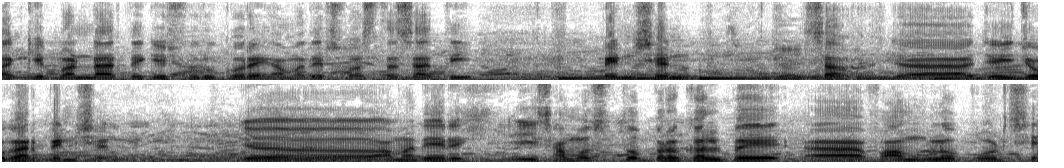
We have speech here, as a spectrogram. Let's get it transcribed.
লক্ষ্মীর ভান্ডার থেকে শুরু করে আমাদের স্বাস্থ্য সাথী পেনশন যেই জোগাড় পেনশন। আমাদের এই সমস্ত প্রকল্পে ফর্মগুলো পড়ছে।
